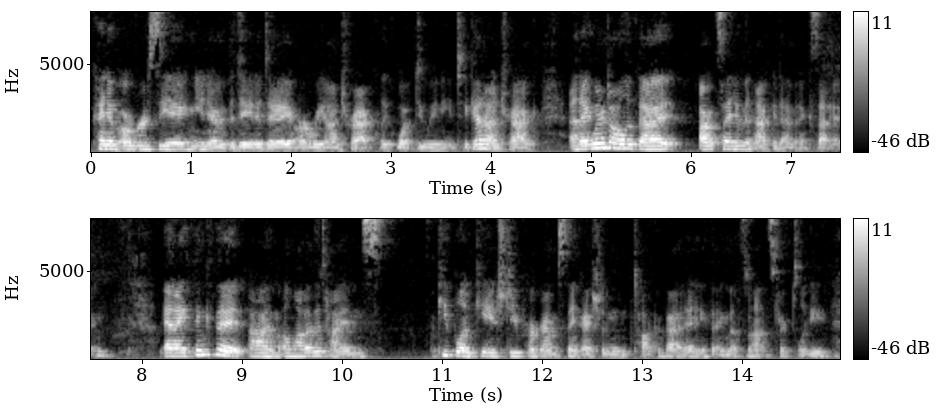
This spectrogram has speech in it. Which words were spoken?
kind of overseeing, you know, the day to day are we on track? Like, what do we need to get on track? And I learned all of that outside of an academic setting. And I think that um, a lot of the times, people in PhD programs think I shouldn't talk about anything that's not strictly mm.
